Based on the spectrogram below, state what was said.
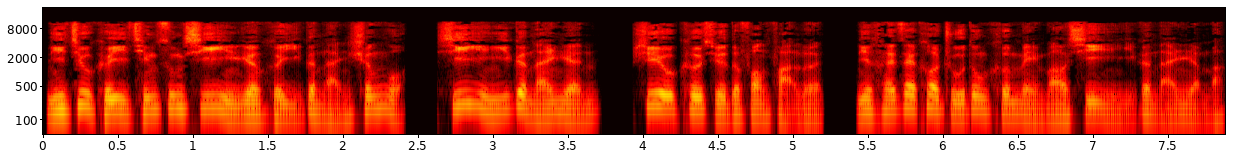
你就可以轻松吸引任何一个男生。我吸引一个男人是有科学的方法论，你还在靠主动和美貌吸引一个男人吗？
